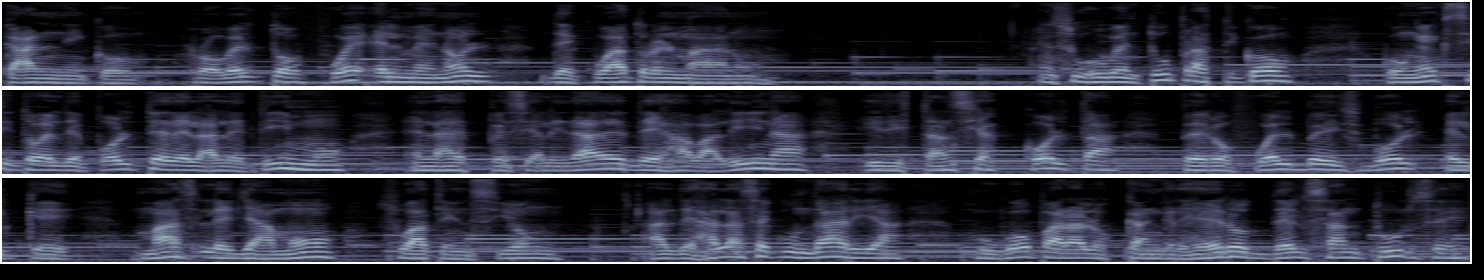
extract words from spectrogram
cárnico. Roberto fue el menor de cuatro hermanos. En su juventud practicó con éxito el deporte del atletismo en las especialidades de jabalina y distancias cortas, pero fue el béisbol el que más le llamó su atención. Al dejar la secundaria, jugó para los cangrejeros del Santurce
